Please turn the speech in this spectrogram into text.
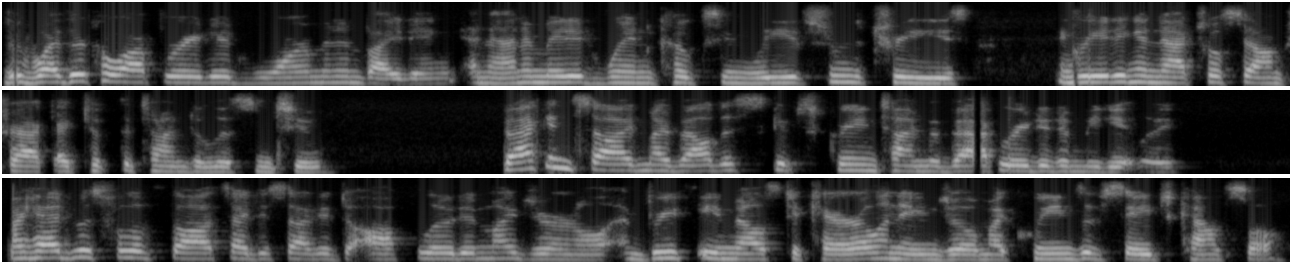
The weather cooperated, warm and inviting, an animated wind coaxing leaves from the trees and creating a natural soundtrack I took the time to listen to. Back inside, my to skip screen time evaporated immediately. My head was full of thoughts I decided to offload in my journal and brief emails to Carol and Angel, my queens of sage counsel.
